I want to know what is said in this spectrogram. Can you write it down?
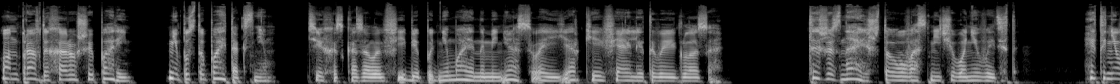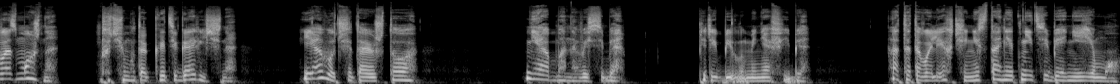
он правда хороший парень. Не поступай так с ним», — тихо сказала Фиби, поднимая на меня свои яркие фиолетовые глаза. «Ты же знаешь, что у вас ничего не выйдет. Это невозможно. Почему так категорично? Я вот считаю, что...» «Не обманывай себя», — перебила меня Фиби. «От этого легче не станет ни тебе, ни ему».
